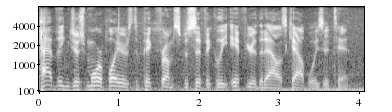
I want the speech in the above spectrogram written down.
having just more players to pick from specifically if you're the Dallas Cowboys at 10?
